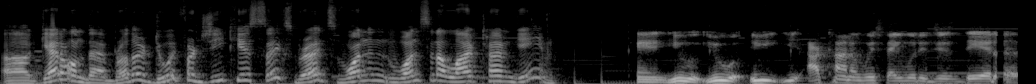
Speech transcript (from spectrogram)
Uh, get on that, brother. Do it for GTA 6, bro. It's one in, once in a lifetime game. And you, you, you, you I kind of wish they would have just did a,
